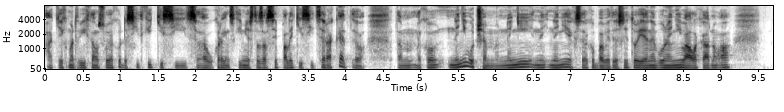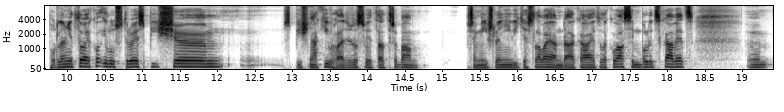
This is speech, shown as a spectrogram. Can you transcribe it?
a těch mrtvých tam jsou jako desítky tisíc a ukrajinské města zasypaly tisíce raket. Jo. Tam jako není o čem, není, není jak se jako bavit, jestli to je nebo není válka. No a podle mě to jako ilustruje spíš, eh, spíš nějaký vhled do světa třeba přemýšlení Vítězslava Jandáka. Je to taková symbolická věc ehm,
